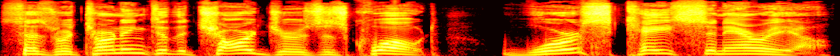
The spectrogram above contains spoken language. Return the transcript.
says returning to the Chargers is, quote, worst case scenario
